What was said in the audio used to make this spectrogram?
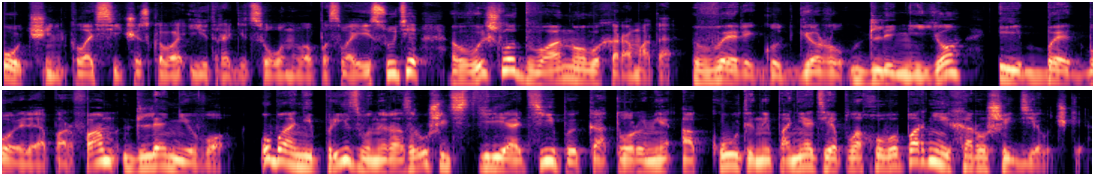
очень классического и традиционного по своей сути, вышло два новых аромата. Very Good Girl для нее и Bad Boy Le Parfum для него. Оба они призваны разрушить стереотипы, которыми окутаны понятия плохого парня и хорошей девочки.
